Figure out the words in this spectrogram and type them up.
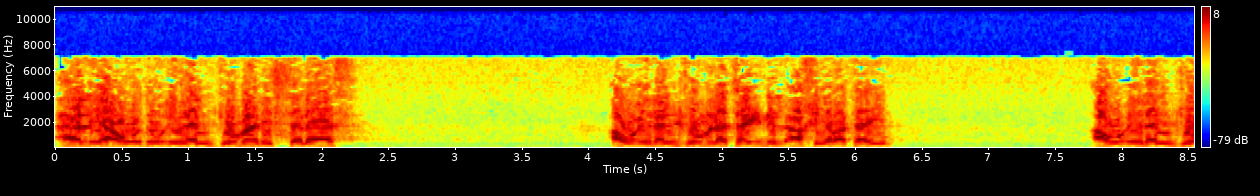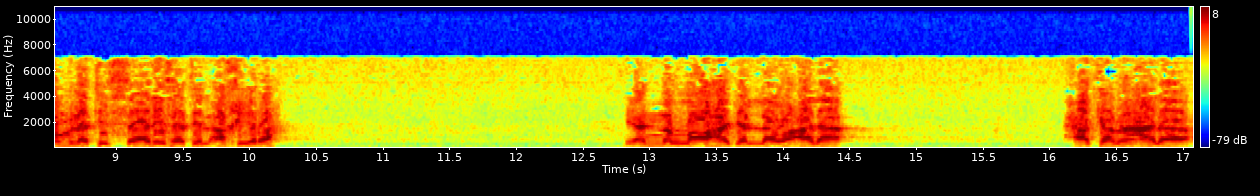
هل يعود إلى الجمل الثلاث أو إلى الجملتين الأخيرتين أو إلى الجملة الثالثة الأخيرة؟ لأن الله جل وعلا حكم على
